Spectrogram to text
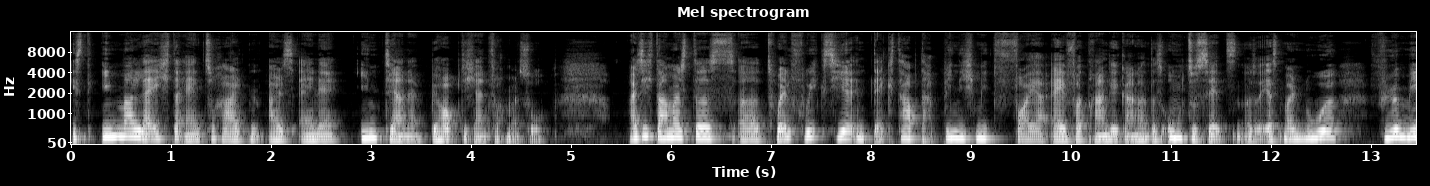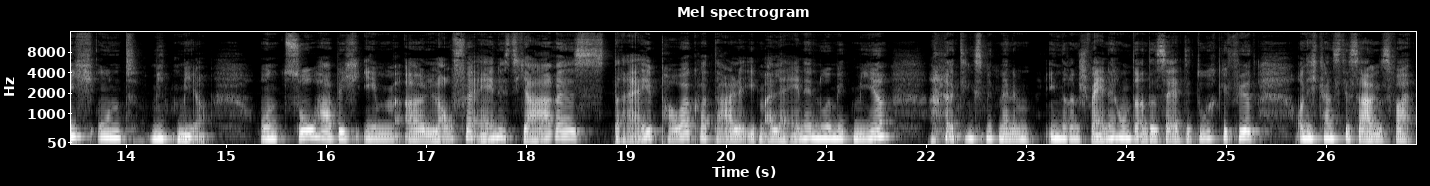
ist immer leichter einzuhalten als eine interne, behaupte ich einfach mal so. Als ich damals das äh, 12 Weeks hier entdeckt habe, da bin ich mit Feuereifer drangegangen, das umzusetzen. Also erstmal nur für mich und mit mir. Und so habe ich im äh, Laufe eines Jahres drei Powerquartale eben alleine nur mit mir, allerdings mit meinem inneren Schweinehund an der Seite durchgeführt. Und ich kann es dir sagen, es war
